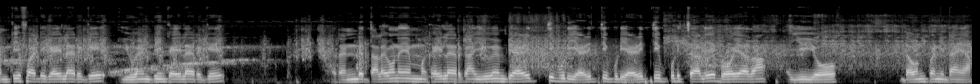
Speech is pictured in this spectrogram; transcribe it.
எம்பி ஃபார்ட்டி கையில் இருக்குது யூஎம்பியும் கையில் இருக்குது ரெண்டு தலைவனும் எம் கையில் இருக்கான். யூஎம்பி அழுத்தி பிடி அழுத்தி பிடி அழுத்தி பிடிச்சாலே போயா தான் ஐயோ டவுன் பண்ணிட்டாயா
